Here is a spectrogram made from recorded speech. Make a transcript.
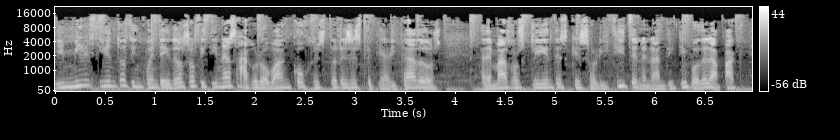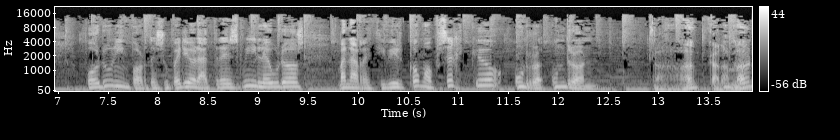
y 1.152 oficinas agrobanco gestores especializados. Además, los clientes que soliciten el anticipo de la PAC por un importe superior a 3.000 euros van a recibir como obsequio un, un dron. Ah, caramba.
